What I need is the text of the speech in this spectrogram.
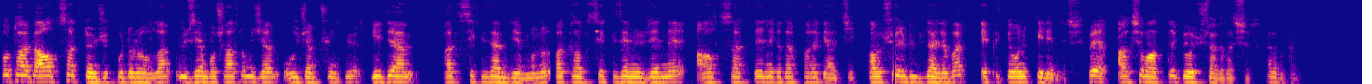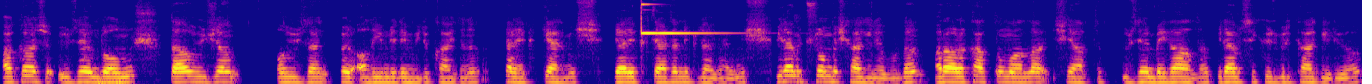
Totalde 6 saat dönecek burada rolla. Üzerine boşaltamayacağım. Uyuyacağım çünkü. 7'em hadi 8'em diyeyim bunu. Bakalım 8'emin üzerine 6 saatte ne kadar para gelecek. Ama şöyle bir güzelliği var. Epic'le 12 gelebilir. Ve akşam 6'da görüşürüz arkadaşlar. Hadi bakalım. Arkadaşlar üzerimde olmuş. Daha uyuyacağım. O yüzden böyle alayım dedim video kaydını. Tane epik gelmiş. Diğer epiklerden de güzel gelmiş. Bilem 315k geliyor buradan. Ara ara kalktım valla şey yaptım. Üzerine bega aldım. Bilem 801k geliyor.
